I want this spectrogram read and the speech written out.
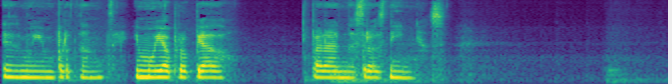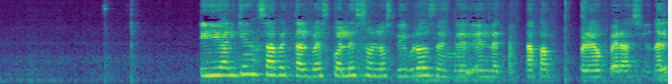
muy importante y muy apropiado para nuestros niños. ¿Y alguien sabe tal vez cuáles son los libros en, el, en la etapa preoperacional?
